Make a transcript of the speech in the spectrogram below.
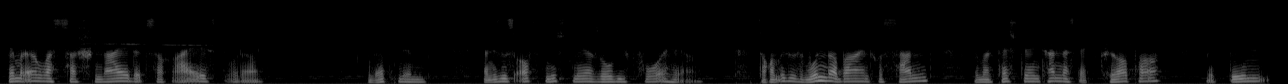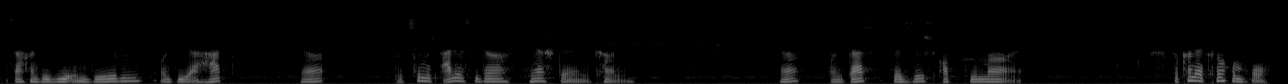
Und wenn man irgendwas zerschneidet, zerreißt oder wegnimmt, dann ist es oft nicht mehr so wie vorher. Darum ist es wunderbar interessant, wenn man feststellen kann, dass der Körper mit den Sachen, die wir ihm geben und die er hat, ja, so ziemlich alles wieder herstellen kann. Ja, und das für sich optimal. So kann der Knochenbruch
